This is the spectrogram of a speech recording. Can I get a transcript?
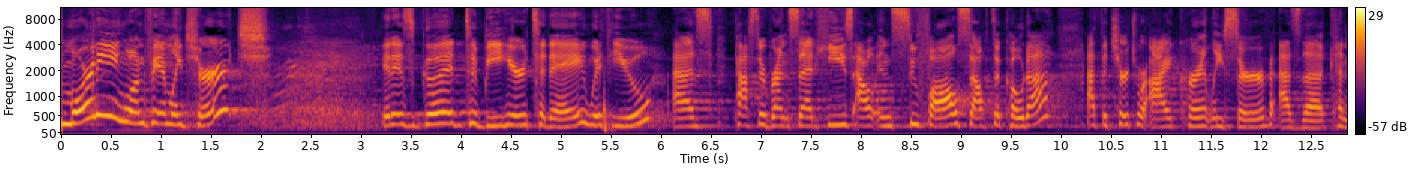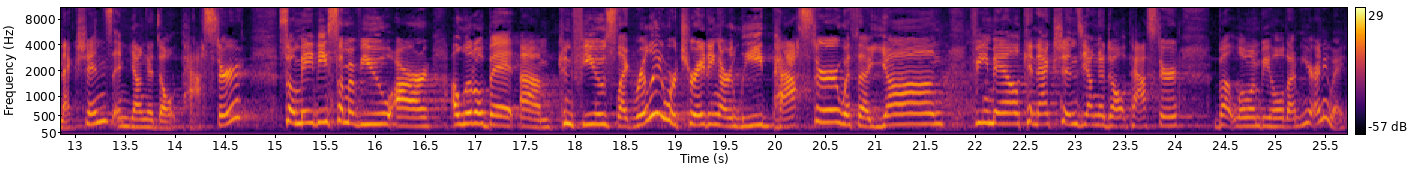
morning, One Family Church. It is good to be here today with you. As Pastor Brent said, he's out in Sioux Falls, South Dakota, at the church where I currently serve as the Connections and Young Adult Pastor. So maybe some of you are a little bit um, confused like, really? We're trading our lead pastor with a young female Connections Young Adult Pastor? But lo and behold, I'm here anyway.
